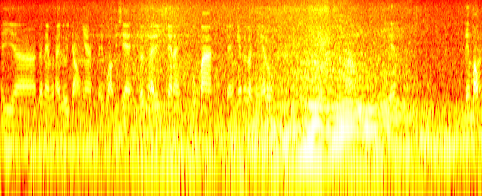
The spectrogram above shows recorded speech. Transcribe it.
thì à, các anh em có thể lựa chọn nha. Để phù hợp với xe thì rất có thể đi xe này 43 chạy cảm giác rất là nhẹ luôn đó đen bóng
